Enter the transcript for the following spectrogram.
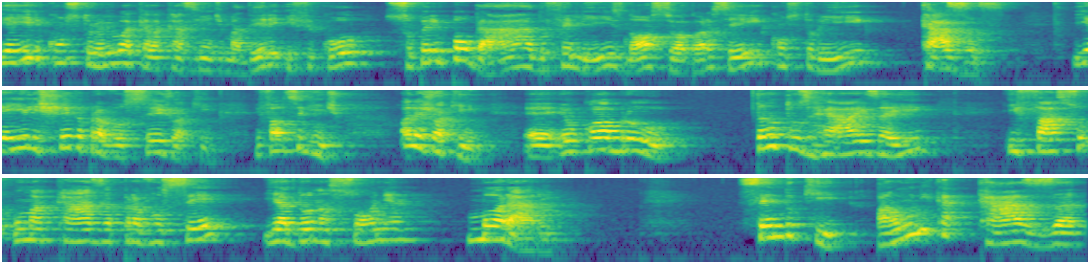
E aí ele construiu aquela casinha de madeira e ficou super empolgado, feliz. Nossa, eu agora sei construir casas. E aí ele chega para você, Joaquim, e fala o seguinte: Olha, Joaquim, é, eu cobro tantos reais aí e faço uma casa para você e a dona Sônia morarem. sendo que a única casa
